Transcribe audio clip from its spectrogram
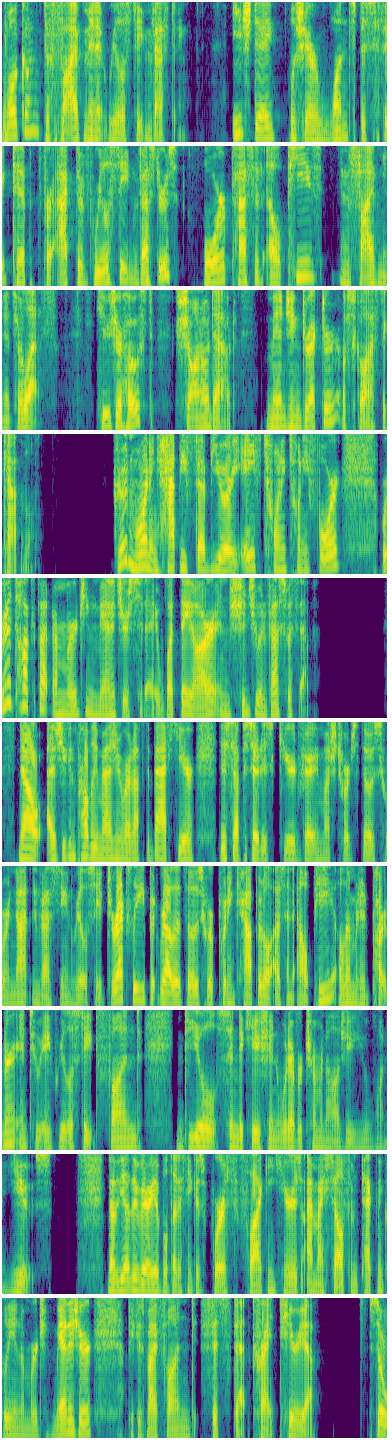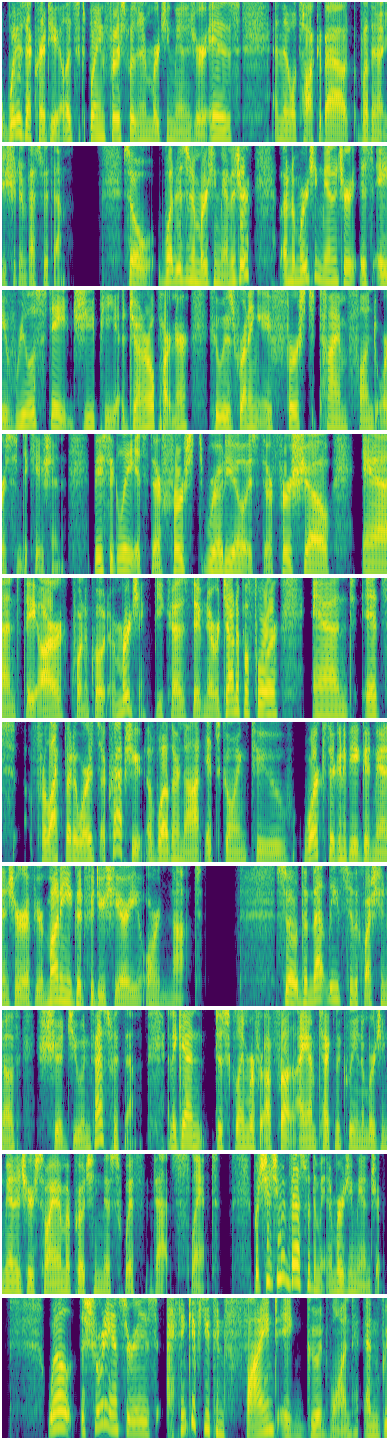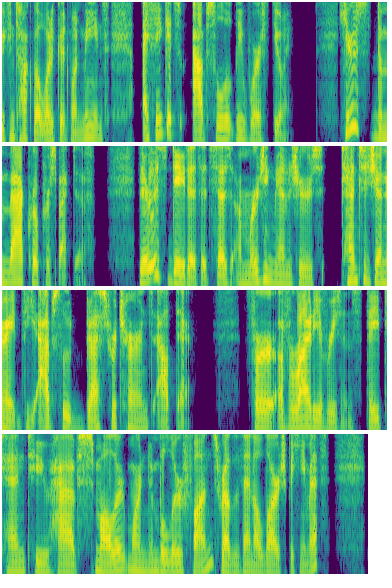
Welcome to 5 Minute Real Estate Investing. Each day, we'll share one specific tip for active real estate investors or passive LPs in 5 minutes or less. Here's your host, Sean O'Dowd, Managing Director of Scholastic Capital. Good morning. Happy February 8th, 2024. We're going to talk about emerging managers today, what they are, and should you invest with them. Now, as you can probably imagine right off the bat here, this episode is geared very much towards those who are not investing in real estate directly, but rather those who are putting capital as an LP, a limited partner, into a real estate fund, deal, syndication, whatever terminology you want to use. Now, the other variable that I think is worth flagging here is I myself am technically an emerging manager because my fund fits that criteria. So, what is that criteria? Let's explain first what an emerging manager is, and then we'll talk about whether or not you should invest with them. So, what is an emerging manager? An emerging manager is a real estate GP, a general partner, who is running a first time fund or syndication. Basically, it's their first rodeo, it's their first show, and they are quote unquote emerging because they've never done it before. And it's, for lack of better words, a crapshoot of whether or not it's going to work. They're going to be a good manager of your money, a good fiduciary, or not. So then that leads to the question of should you invest with them? And again, disclaimer up front, I am technically an emerging manager, so I am approaching this with that slant. But should you invest with an emerging manager? Well, the short answer is I think if you can find a good one, and we can talk about what a good one means, I think it's absolutely worth doing. Here's the macro perspective. There is data that says emerging managers tend to generate the absolute best returns out there for a variety of reasons. They tend to have smaller, more nimbler funds rather than a large behemoth.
